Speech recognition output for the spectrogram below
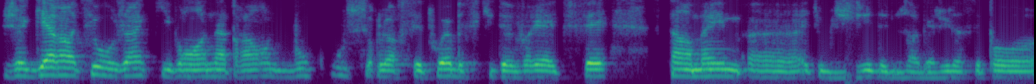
je garantis aux gens qui vont en apprendre beaucoup sur leur site web, ce qui devrait être fait sans même euh, être obligé de nous engager. Là, c'est pas,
